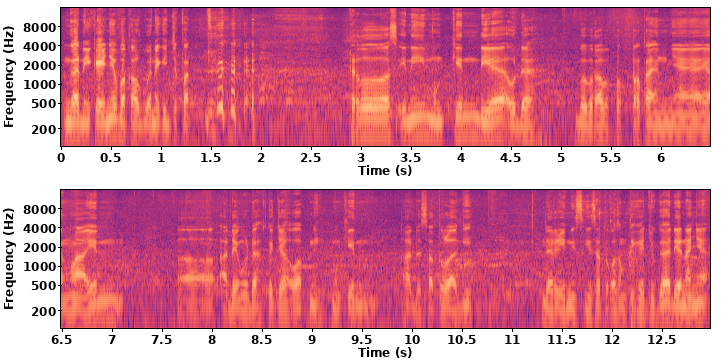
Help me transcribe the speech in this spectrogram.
Enggak nih kayaknya bakal gue naikin cepat. Terus ini mungkin dia udah beberapa per- pertanyaan yang lain eh, Ada yang udah kejawab nih. Mungkin ada satu lagi Dari Miski 103 juga dia nanya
